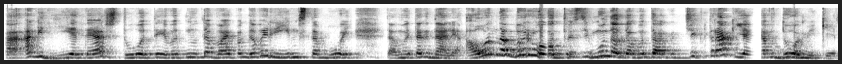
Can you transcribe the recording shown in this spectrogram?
а, а где ты, а что ты, вот ну давай поговорим с тобой, там и так далее. А он наоборот, то есть ему надо вот так тик-трак, я в домике.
